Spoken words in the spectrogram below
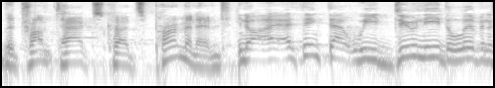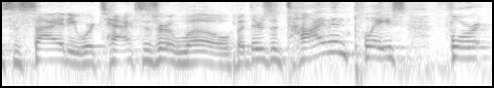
the Trump tax cuts permanent. You know, I, I think that we do need to live in a society where taxes are low, but there's a time and place for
